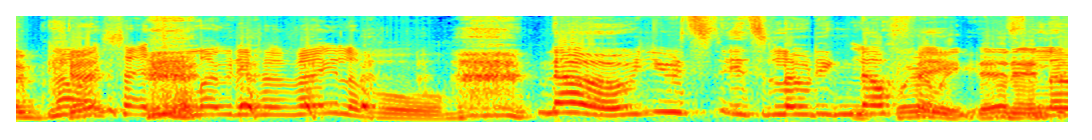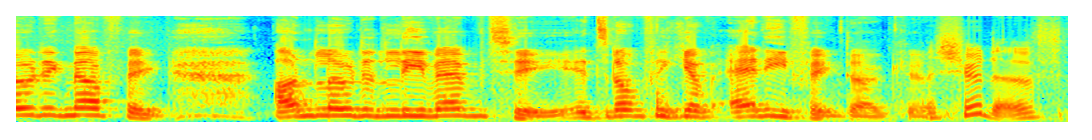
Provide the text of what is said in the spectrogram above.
Duncan. No, I said to load if available. No, you, it's, it's loading nothing. clearly It's didn't. loading nothing. Unload and leave empty. It's not picking up anything, I Duncan. should have.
